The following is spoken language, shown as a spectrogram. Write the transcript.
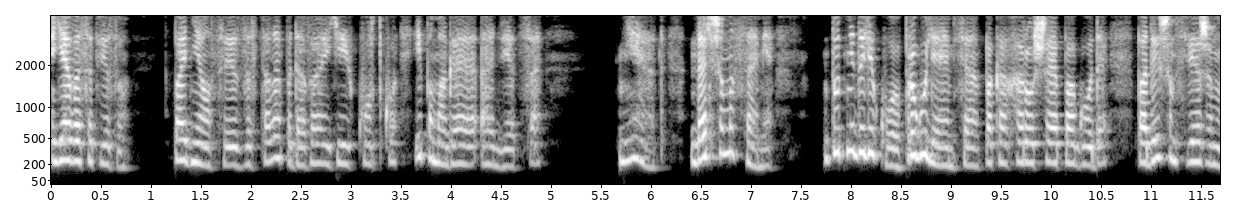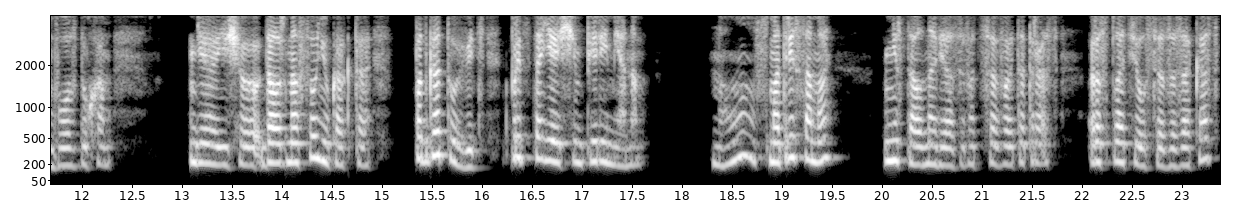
«Я вас отвезу». Поднялся из-за стола, подавая ей куртку и помогая одеться. «Нет, дальше мы сами. Тут недалеко, прогуляемся, пока хорошая погода, подышим свежим воздухом. Я еще должна Соню как-то подготовить к предстоящим переменам». «Ну, смотри сама». Не стал навязываться в этот раз. Расплатился за заказ,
